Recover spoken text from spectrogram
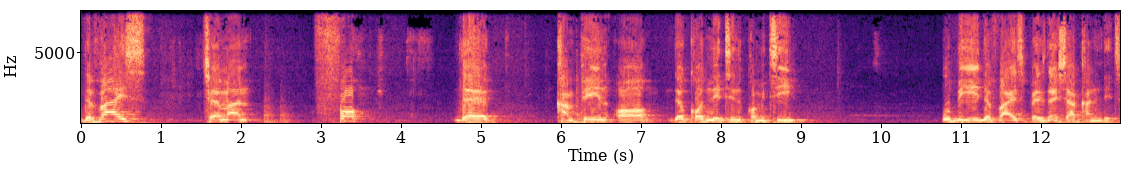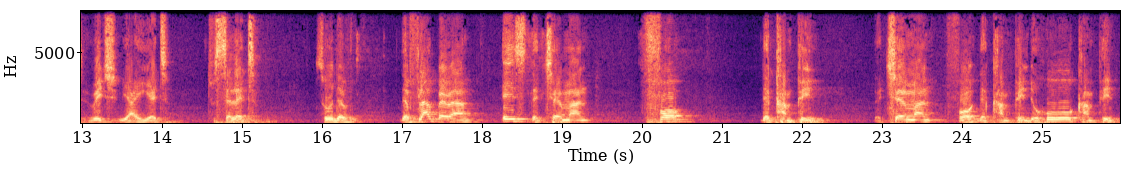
The vice chairman for the campaign or the coordinating committee will be the vice presidential candidate, which we are yet to select. So the, the flag bearer is the chairman for the campaign. The chairman for the campaign, the whole campaign.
